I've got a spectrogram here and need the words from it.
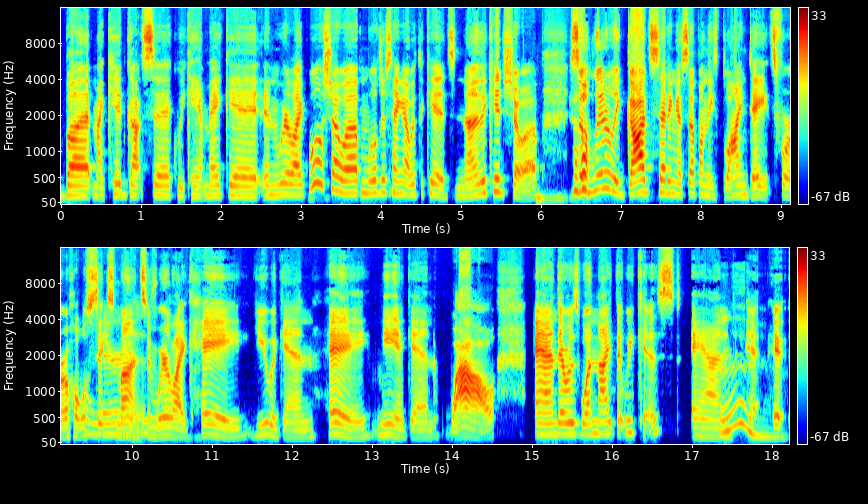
but my kid got sick. We can't make it. And we're like, we'll show up and we'll just hang out with the kids. None of the kids show up. So literally, God's setting us up on these blind dates for a whole six months, and we're like, "Hey, you again? Hey, me again? Wow!" And there was one night that we kissed, and it- mm. it-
